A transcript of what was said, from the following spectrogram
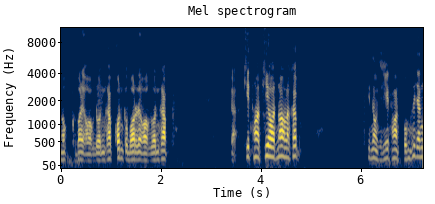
นกกบ่ได้ออกดนครับค้นก็บ่ได้ออกดนครับก็คิดฮอดพี่ฮอดน้องแล้วครับพี่น้องสิคิดฮอดผมคือยัง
